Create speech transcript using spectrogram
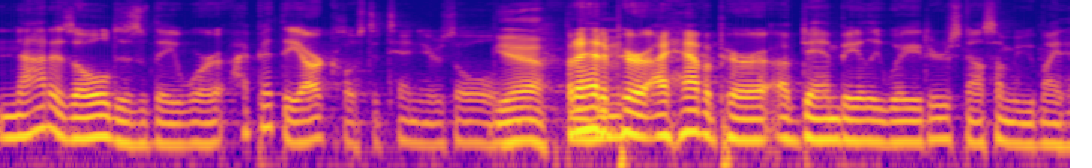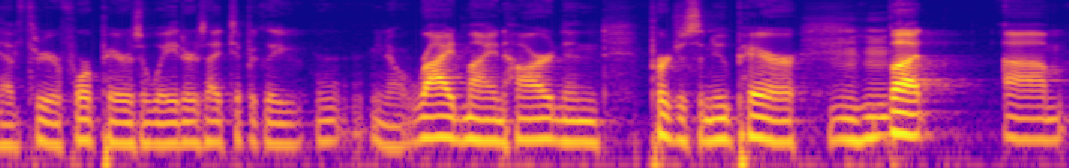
not as old as they were. I bet they are close to 10 years old. Yeah. But mm-hmm. I had a mm-hmm. pair, I have a pair of Dan Bailey waders. Now, some of you might have three or four pairs of waders. I typically, you know, ride mine hard and purchase a new pair. Mm-hmm. But um,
